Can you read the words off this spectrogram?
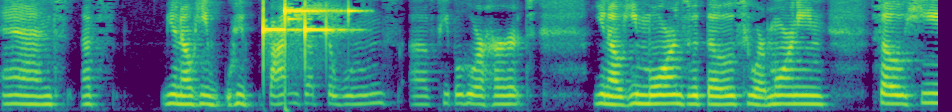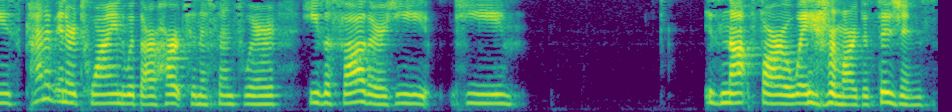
and that's you know he he binds up the wounds of people who are hurt you know, he mourns with those who are mourning. So he's kind of intertwined with our hearts in a sense where he's a father. He he is not far away from our decisions.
